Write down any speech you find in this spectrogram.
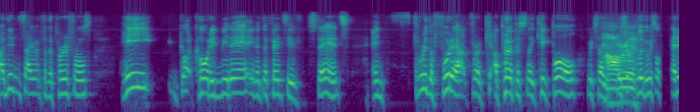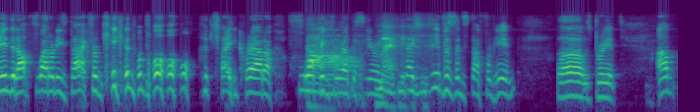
I didn't save it for the peripherals. He got caught in midair in a defensive stance and threw the foot out for a, a purposely kick ball, which they Oh, really? blew the whistle, and ended up flat on his back from kicking the ball. Jae Crowder flopping throughout the Oh, series. magnificent. Magnificent stuff from him. Oh, it was brilliant. Um,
